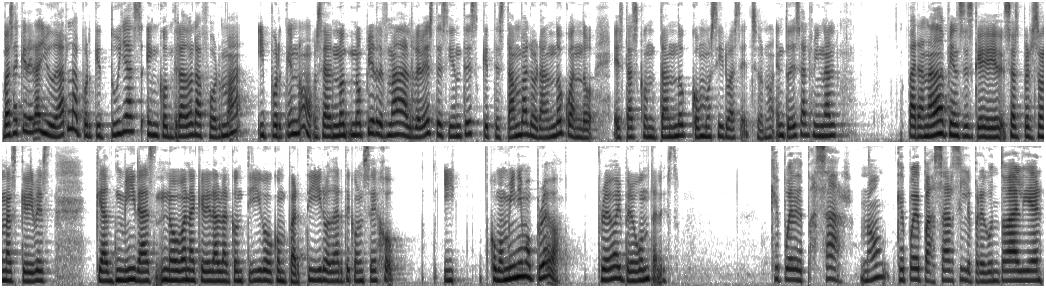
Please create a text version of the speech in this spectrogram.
vas a querer ayudarla porque tú ya has encontrado la forma y ¿por qué no? O sea, no, pierdes nada, al revés, te sientes que te están valorando cuando estás contando cómo sí lo has hecho, ¿no? Entonces al final, para nada pienses que esas personas que ves, que admiras, no van a querer hablar contigo, compartir o darte consejo y como mínimo prueba, prueba y pregúntales. ¿Qué puede pasar? ¿No? ¿Qué puede pasar si le pregunto a alguien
